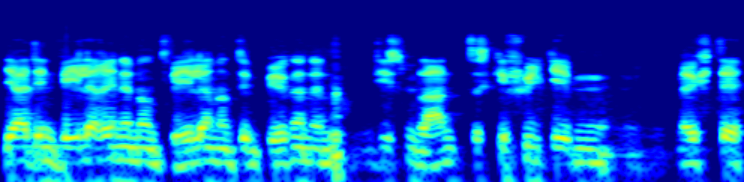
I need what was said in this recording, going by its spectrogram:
ja den Wählerinnen und Wählern und den Bürgern in diesem Land das Gefühl geben möchte,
